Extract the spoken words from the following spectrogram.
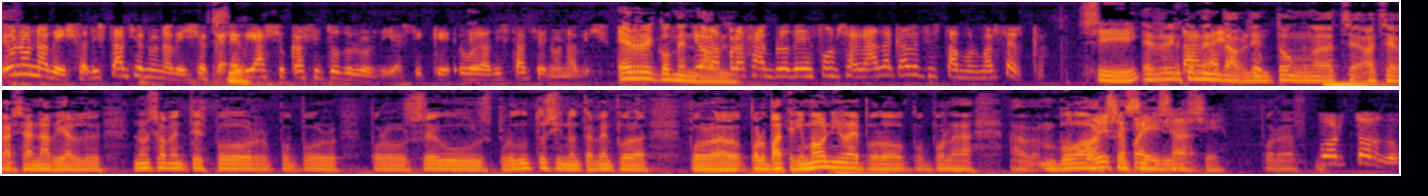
Eu non a vexo, a distancia non a vexo, sí. viaxo casi todos os días, así que eu a distancia non a vexo. É recomendable. E ora, por exemplo, de Fonsagrada cada vez estamos máis cerca. Sí, é recomendable, entón, a, che, a chegarse a Navial, non somente por, por, por, por os seus produtos, sino tamén por, por, por o patrimonio e por, por, por a, a boa por esa paisaxe por, a, por todo,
